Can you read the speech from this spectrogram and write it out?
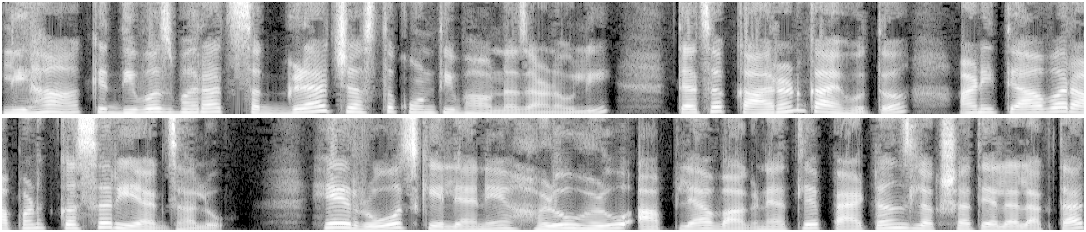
लिहा की दिवसभरात सगळ्यात जास्त कोणती भावना जाणवली? त्याचं कारण काय होतं? आणि त्यावर आपण कसं रिॲक्ट झालो? हे रोज केल्याने हळूहळू आपल्या वागण्यातले पॅटर्न्स लक्षात यायला लागतात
